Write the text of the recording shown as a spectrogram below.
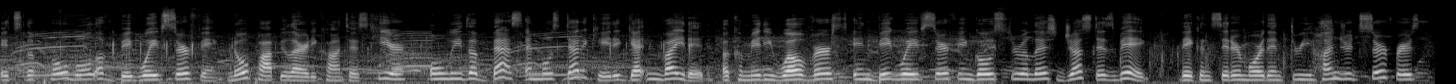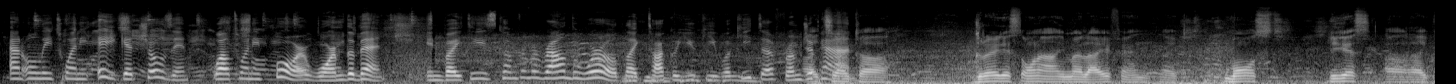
It's the Pro Bowl of big wave surfing. No popularity contest here, only the best and most dedicated get invited. A committee well versed in big wave surfing goes through a list just as big. They consider more than 300 surfers and only 28 get chosen, while 24 warm the bench. Invitees come from around the world, like Takayuki Wakita from Japan. It's like uh, greatest honor in my life and like most biggest uh, like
